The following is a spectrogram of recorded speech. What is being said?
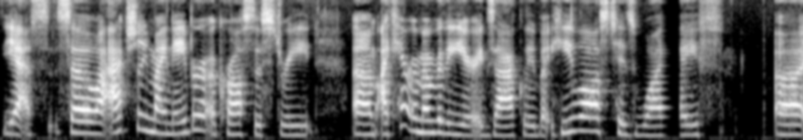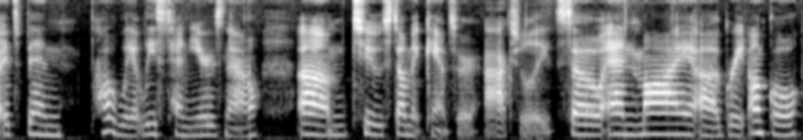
Yes. So actually, my neighbor across the street, um, I can't remember the year exactly, but he lost his wife. Uh, it's been probably at least 10 years now um, to stomach cancer, actually. So, and my uh, great uncle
